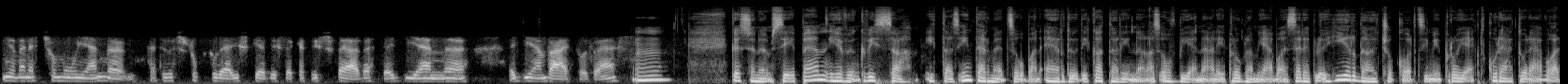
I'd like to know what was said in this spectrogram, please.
nyilván egy csomó ilyen, tehát ez a strukturális kérdéseket is felvett egy ilyen egy ilyen változás. Mm. Köszönöm szépen, jövünk vissza. Itt az Intermedzóban Erdődi Katalinnal, az Off Biennale programjában szereplő Hirdalcsokor című projekt kurátorával.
